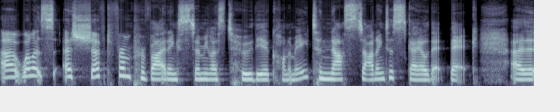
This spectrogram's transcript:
Uh, well, it's a shift from providing stimulus to the economy to now starting to scale that back. Uh,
